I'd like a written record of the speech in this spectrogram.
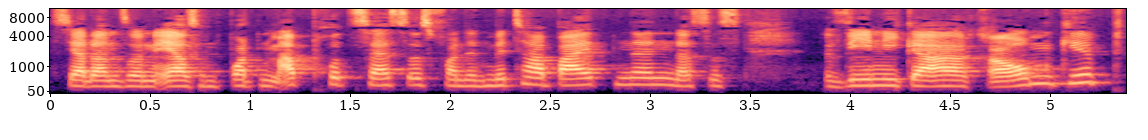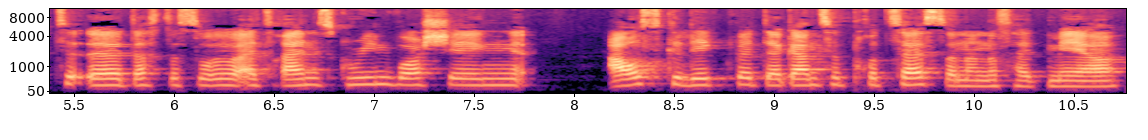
es ja dann so ein eher so ein Bottom-up-Prozess ist von den Mitarbeitenden, dass es weniger Raum gibt, äh, dass das so als reines Greenwashing ausgelegt wird, der ganze Prozess, sondern dass halt mehr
